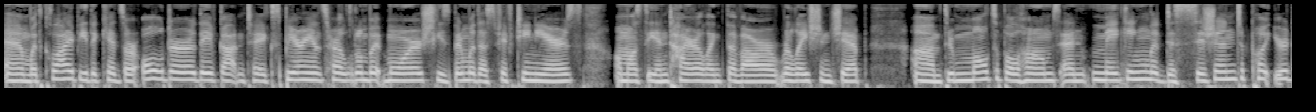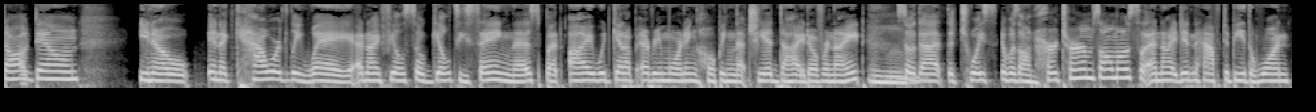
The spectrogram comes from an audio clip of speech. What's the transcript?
And with Calliope, the kids are older. They've gotten to experience her a little bit more. She's been with us 15 years, almost the entire length of our relationship. Um, through multiple homes and making the decision to put your dog down you know, in a cowardly way. And I feel so guilty saying this, but I would get up every morning hoping that she had died overnight so that the choice, it was on her terms almost. And I didn't have to be the one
